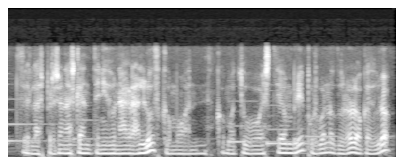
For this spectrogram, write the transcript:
Entonces, las personas que han tenido una gran luz, como, como tuvo este hombre, pues bueno, duró lo que duró.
